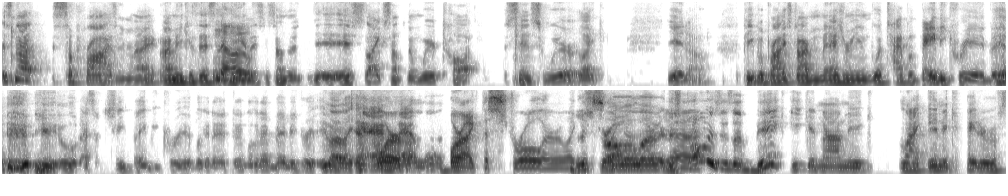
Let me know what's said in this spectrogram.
It's not surprising, right? I mean, because it's no. again, this is something. It's like something we're taught since we're like, you know, people probably start measuring what type of baby crib. you, oh, that's a cheap baby crib. Look at that. Look at that baby crib. You know, like or, or like the stroller. Like the stroller. Like a, the yeah. strollers is a big economic like indicator of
